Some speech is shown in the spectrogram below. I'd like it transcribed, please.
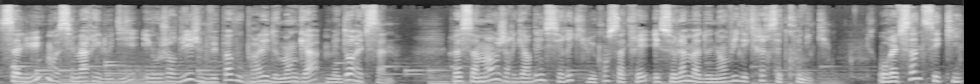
Salut, moi c'est Marie-Elodie et aujourd'hui je ne vais pas vous parler de manga mais d'Orelsan. Récemment j'ai regardé une série qui lui est consacrée et cela m'a donné envie d'écrire cette chronique. Orelsan c'est qui?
